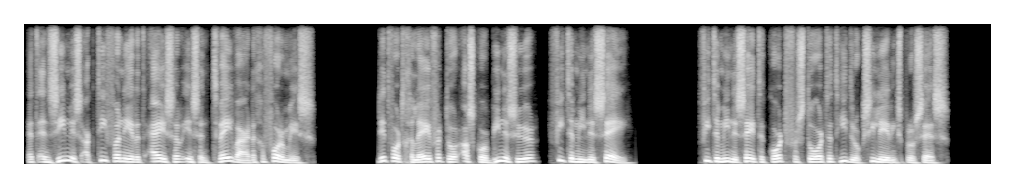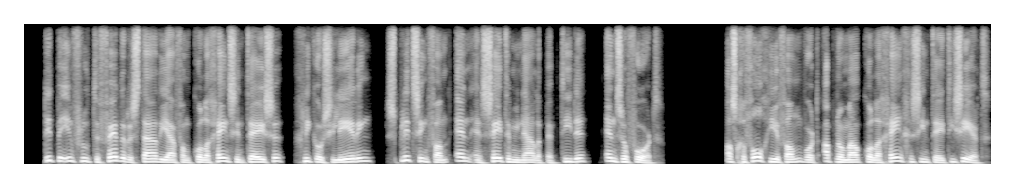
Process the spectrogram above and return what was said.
Het enzym is actief wanneer het ijzer in zijn tweewaardige vorm is. Dit wordt geleverd door ascorbinezuur, vitamine C. Vitamine C tekort verstoort het hydroxyleringsproces. Dit beïnvloedt de verdere stadia van collageensynthese, glycosylering, splitsing van N- en C-terminale peptiden, enzovoort. Als gevolg hiervan wordt abnormaal collageen gesynthetiseerd.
